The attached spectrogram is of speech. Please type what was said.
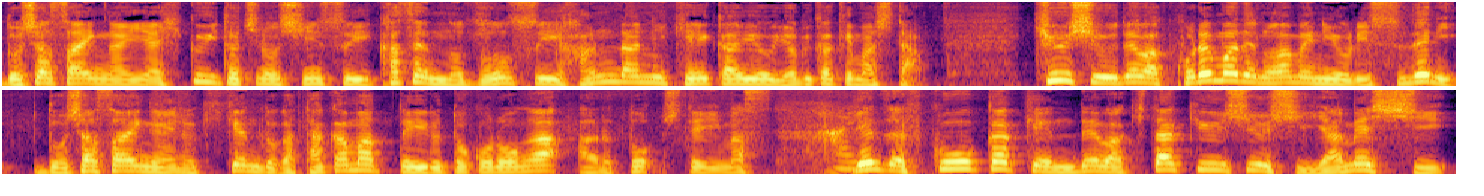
土砂災害や低い土地の浸水、河川の増水、氾濫に警戒を呼びかけました。九州ではこれまでの雨によりすでに土砂災害の危険度が高まっているところがあるとしています、はい、現在福岡県では北九州市八女市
